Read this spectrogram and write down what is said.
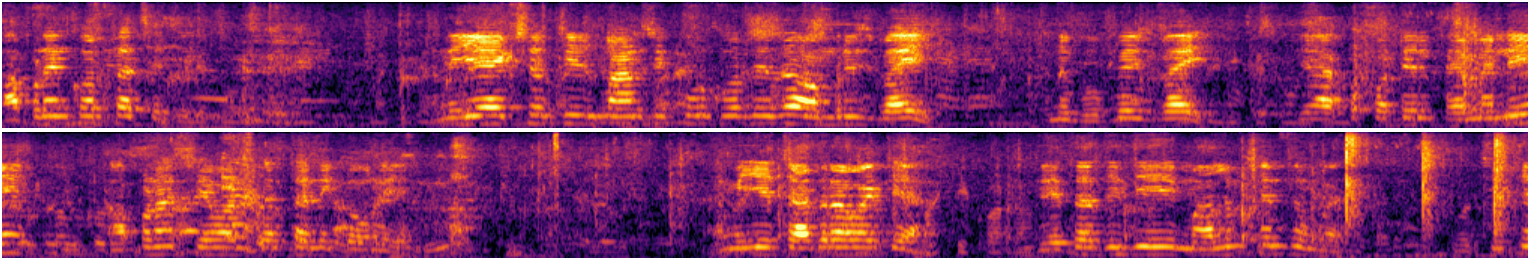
આપણે કરતા છે અને એ એકસો ત્રીસ માણસે કોણ કર દે દીધો અમરીશભાઈ અને ભૂપેશભાઈ. જે આખો પટેલ ફેમિલી આપણા સેવા કરતા નહીં નીકળે. हमें ये चादरा वाटिया देता दीदी मालूम छे तुम्हारा तिथे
